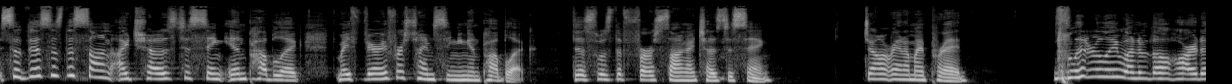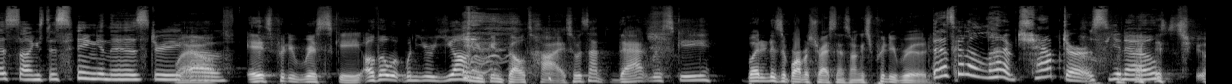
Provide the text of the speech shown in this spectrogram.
So this is the song I chose to sing in public. My very first time singing in public. This was the first song I chose to sing. Don't Rain on My Parade. Literally one of the hardest songs to sing in the history Wow. of. It's pretty risky. Although when you're young, you can belt high. So it's not that risky. But it is a Barbra Streisand song. It's pretty rude. But it's got a lot of chapters, you know? It's true.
